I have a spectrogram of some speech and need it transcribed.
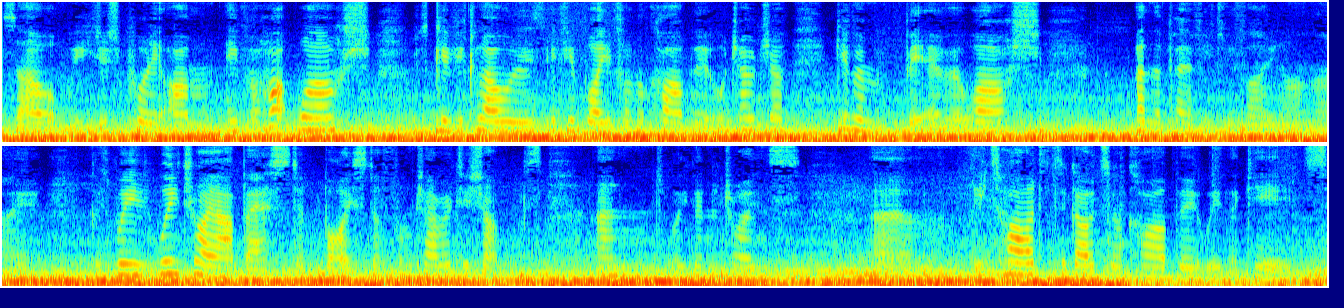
so we just put it on either hot wash, just give your clothes, if you buy it from a car boot or charity shop, give them a bit of a wash and they're perfectly fine, aren't they? Because we, we try our best to buy stuff from charity shops, and we're going to try and. Um, it's hard to go to a car boot with the kids,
